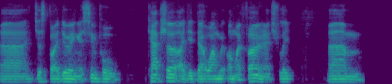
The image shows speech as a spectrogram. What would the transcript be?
uh, just by doing a simple capture. I did that one on my phone actually, um,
